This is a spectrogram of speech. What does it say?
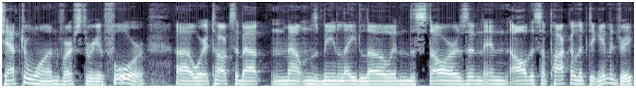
chapter 1, verse 3 and 4, uh, where it talks about mountains being laid low and the stars and, and all this apocalyptic imagery,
